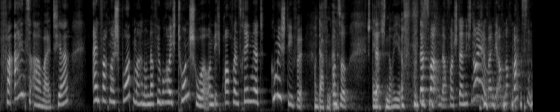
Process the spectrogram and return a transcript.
Vereinsarbeit, ja einfach mal Sport machen und dafür brauche ich Turnschuhe und ich brauche, wenn es regnet, Gummistiefel. Und davon und so. ständig da, neue. Das war und davon ständig neue, weil die auch noch wachsen.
